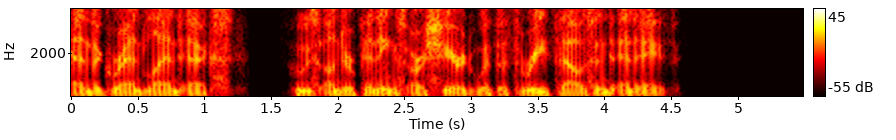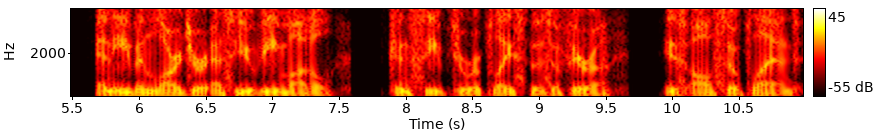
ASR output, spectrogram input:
and the Grandland X, whose underpinnings are shared with the 3008. An even larger SUV model, conceived to replace the Zafira, is also planned,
